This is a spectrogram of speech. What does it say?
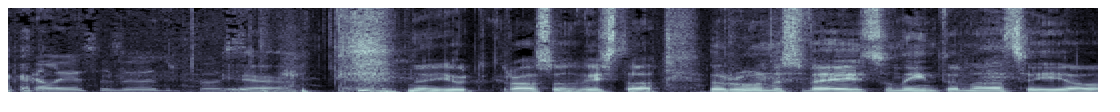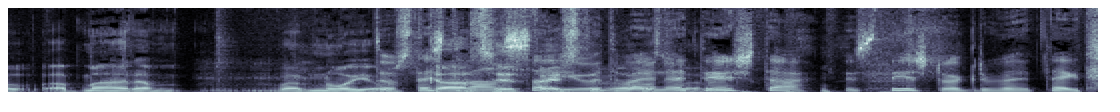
atkal ies uz otru pusi. Jā. nu, Jūrta Krasa un viss tā runas veids un intonācija jau apmēram var nojaust, kāds ir festivāls. Vai ne? Tieši tā. Es tieši to gribēju teikt.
